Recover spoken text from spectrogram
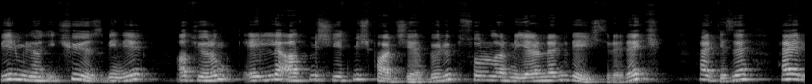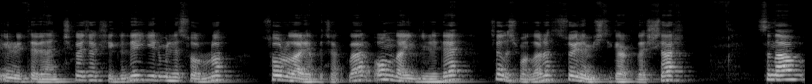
1 milyon 200 bini atıyorum 50, 60, 70 parçaya bölüp sorularını yerlerini değiştirerek herkese her üniteden çıkacak şekilde 20'li sorulu sorular yapacaklar. Onunla ilgili de çalışmaları söylemiştik arkadaşlar. Sınav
